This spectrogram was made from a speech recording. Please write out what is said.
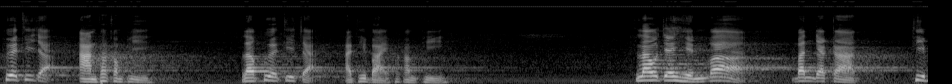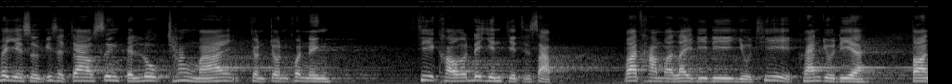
เพื่อที่จะอ่านพระคัมภีร์ แล้วเพื่อที่จะอธิบายพระคัมภีร์ เราจะเห็นว่าบรรยากาศที่พระเยซูคริสต์เจ้า ซึ่งเป็นลูกช่างไม้จนๆคนหนึ่งที่เขาได้ยินจิตศัพท์ ว่าทำอะไรดีๆ อยู่ที่แคว้นยูเดีย ตอน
